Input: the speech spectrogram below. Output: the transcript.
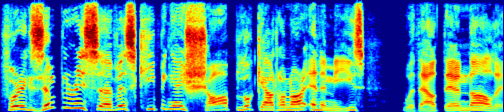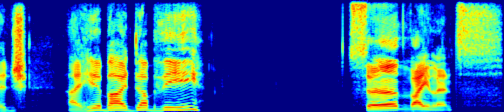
For exemplary service, keeping a sharp lookout on our enemies without their knowledge, I hereby dub thee Surveillance.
